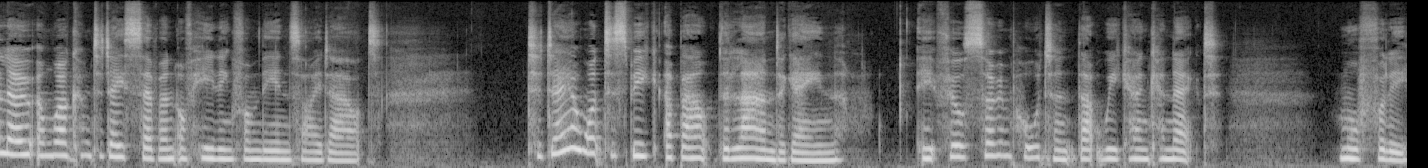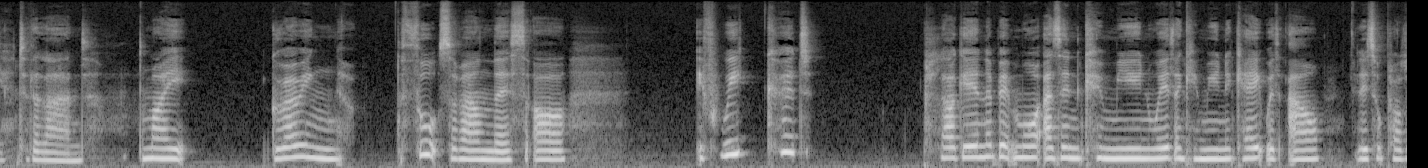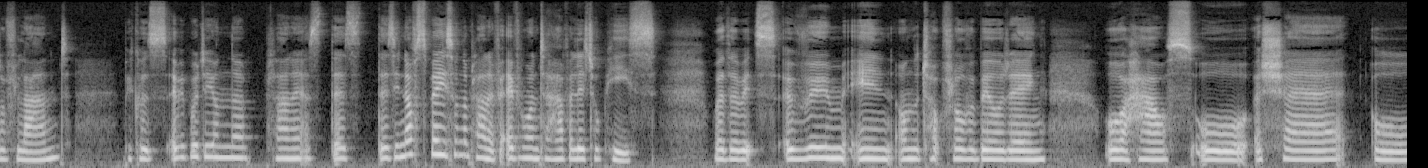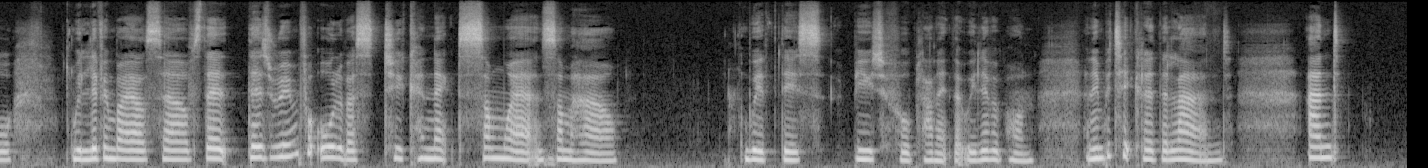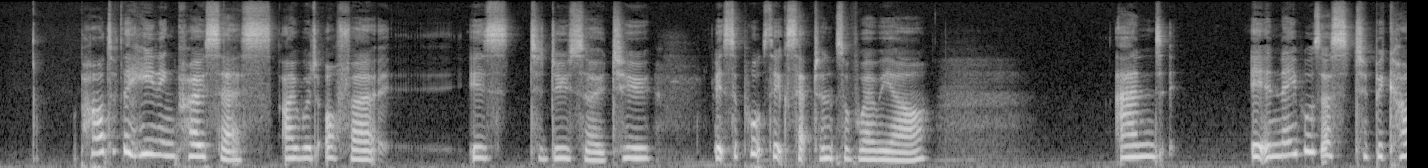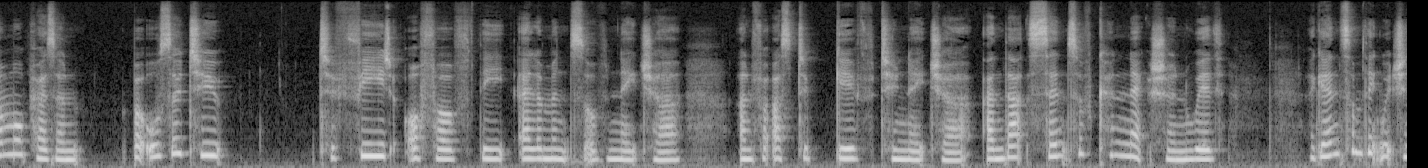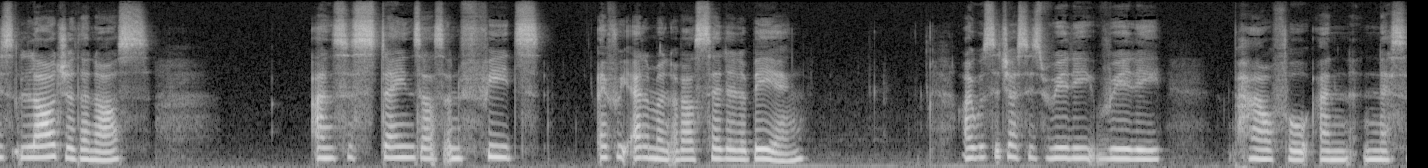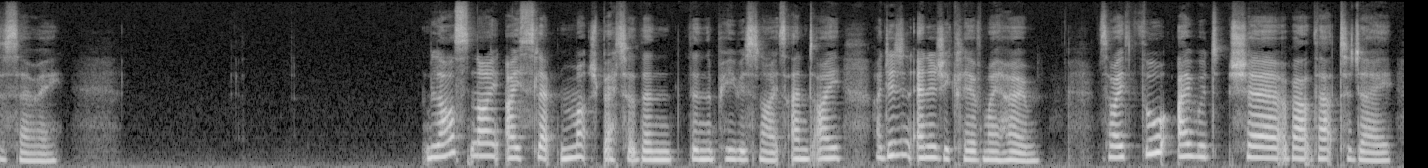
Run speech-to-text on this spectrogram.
Hello, and welcome to day seven of Healing from the Inside Out. Today, I want to speak about the land again. It feels so important that we can connect more fully to the land. My growing thoughts around this are if we could plug in a bit more, as in commune with and communicate with our little plot of land because everybody on the planet has, there's there's enough space on the planet for everyone to have a little piece whether it's a room in on the top floor of a building or a house or a share or we're living by ourselves. There there's room for all of us to connect somewhere and somehow with this beautiful planet that we live upon and in particular the land. And part of the healing process I would offer is to do so to it supports the acceptance of where we are. And it enables us to become more present but also to to feed off of the elements of nature and for us to give to nature. And that sense of connection with again something which is larger than us and sustains us and feeds every element of our cellular being, I would suggest is really, really powerful and necessary. Last night I slept much better than, than the previous nights, and I, I did an energy clear of my home. So I thought I would share about that today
